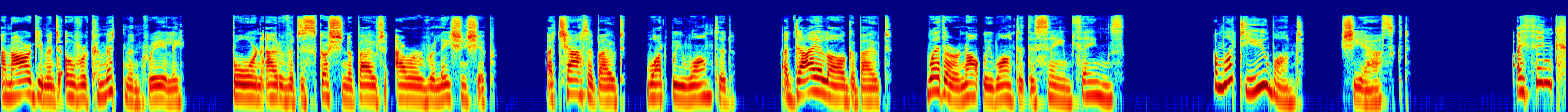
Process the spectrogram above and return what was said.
An argument over commitment, really, born out of a discussion about our relationship, a chat about what we wanted, a dialogue about whether or not we wanted the same things. And what do you want? she asked. I think,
